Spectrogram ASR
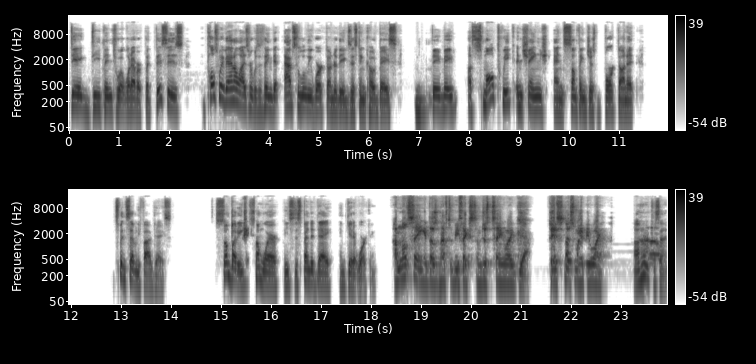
dig deep into it, whatever. But this is Pulse Wave Analyzer was a thing that absolutely worked under the existing code base. They made a small tweak and change and something just borked on it. It's been 75 days. Somebody somewhere needs to spend a day and get it working. I'm not saying it doesn't have to be fixed. I'm just saying like Yeah. this this might be why. A hundred percent.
